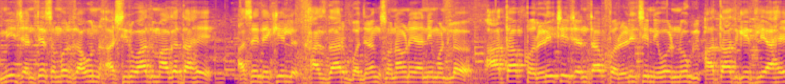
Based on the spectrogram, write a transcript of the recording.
मी जनतेसमोर जाऊन आशीर्वाद मागत आहे. असे देखील खासदार बजरंग सोनावणे यांनी म्हटलं. आता परळीची जनता परळीची निवडणूक हातात घेतली आहे.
